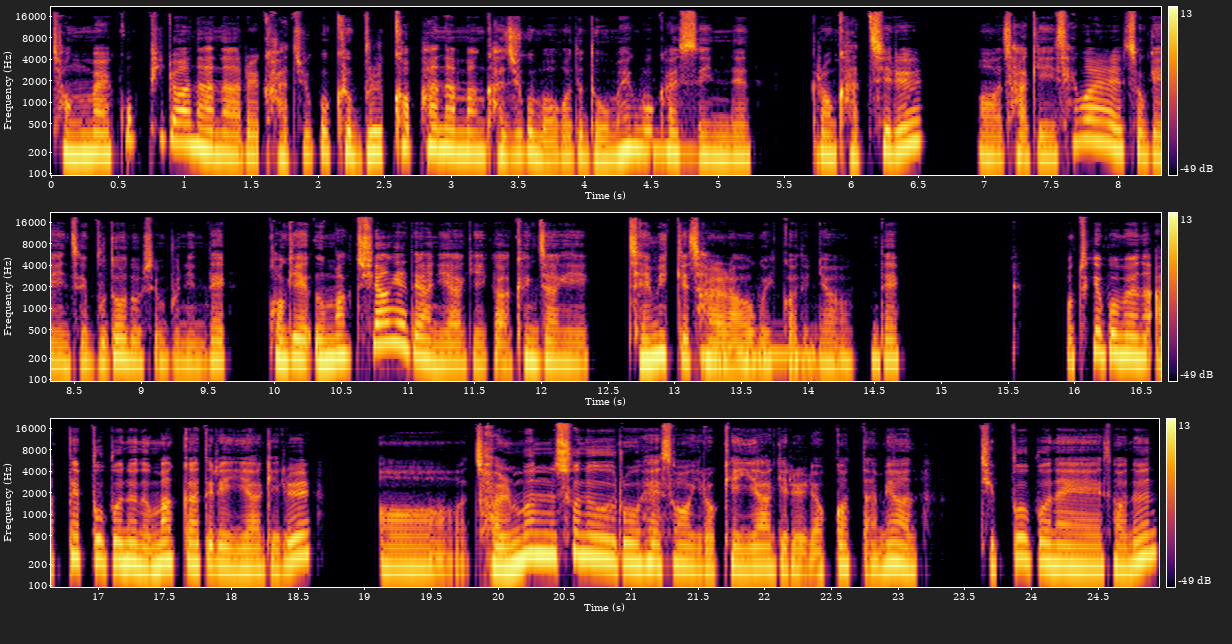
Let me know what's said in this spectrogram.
정말 꼭 필요한 하나를 가지고 그 물컵 하나만 가지고 먹어도 너무 행복할 음. 수 있는 그런 가치를 어, 자기 생활 속에 이제 묻어놓으신 분인데 거기에 음악 취향에 대한 이야기가 굉장히 재밌게 잘 나오고 음. 있거든요. 근데 어떻게 보면 앞에 부분은 음악가들의 이야기를 어, 젊은 순으로 해서 이렇게 이야기를 엮었다면 뒷부분에서는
